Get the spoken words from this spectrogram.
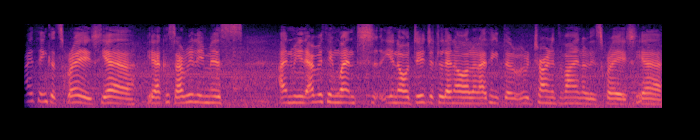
I think it's great, yeah, yeah, because I really miss. I mean, everything went, you know, digital and all, and I think the return of the vinyl is great, yeah.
